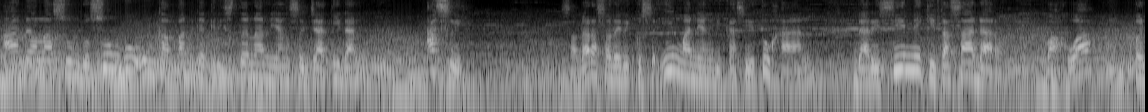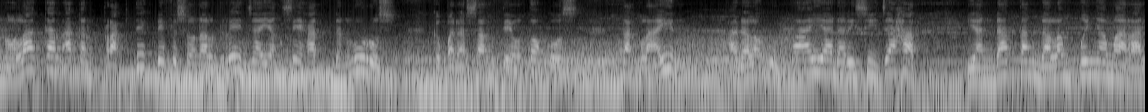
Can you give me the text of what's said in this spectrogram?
adalah sungguh-sungguh ungkapan kekristenan yang sejati dan asli. Saudara-saudariku seiman yang dikasihi Tuhan, dari sini kita sadar bahwa penolakan akan praktik devosional gereja yang sehat dan lurus kepada Sang Theotokos tak lain adalah upaya dari si jahat yang datang dalam penyamaran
